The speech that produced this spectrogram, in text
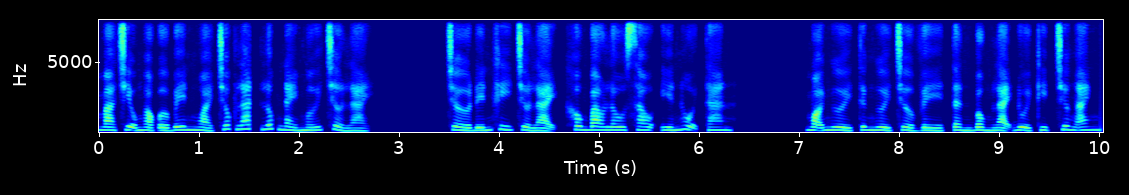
Mà Triệu Ngọc ở bên ngoài chốc lát lúc này mới trở lại. Chờ đến khi trở lại, không bao lâu sau yến hội tan. Mọi người từng người trở về, Tần Bồng lại đuổi kịp Trương Anh.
